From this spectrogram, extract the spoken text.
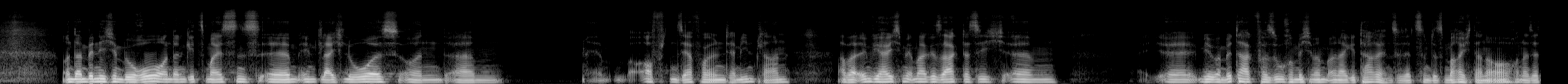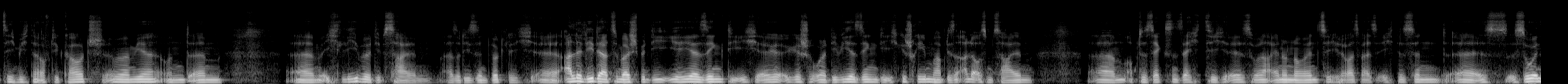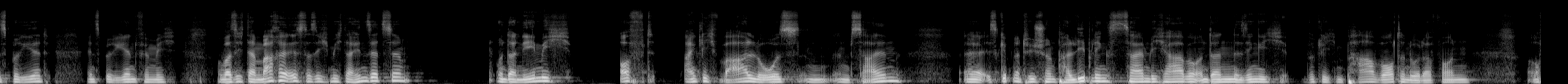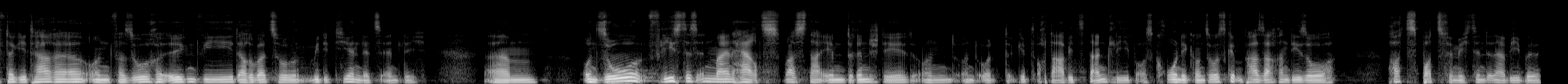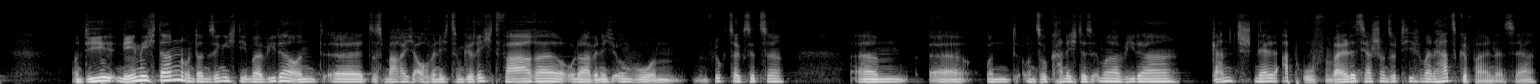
Und dann bin ich im Büro und dann geht es meistens ähm, eben gleich los und ähm, oft einen sehr vollen Terminplan. Aber irgendwie habe ich mir immer gesagt, dass ich ähm, äh, mir über Mittag versuche, mich immer mit meiner Gitarre hinzusetzen. Und das mache ich dann auch. Und dann setze ich mich da auf die Couch über mir und ähm, ähm, ich liebe die Psalmen. Also die sind wirklich, äh, alle Lieder zum Beispiel, die ihr hier singt, die ich, äh, oder die wir singen, die ich geschrieben habe, die sind alle aus dem Psalm. Ähm, ob das 66 ist oder 91 oder was weiß ich, das sind, äh, ist, ist so inspiriert, inspirierend für mich. Und was ich dann mache, ist, dass ich mich da hinsetze und dann nehme ich oft eigentlich wahllos einen Psalm. Äh, es gibt natürlich schon ein paar Lieblingspsalmen, die ich habe, und dann singe ich wirklich ein paar Worte nur davon auf der Gitarre und versuche irgendwie darüber zu meditieren letztendlich. Ähm, und so fließt es in mein Herz, was da eben drin steht und, und, und gibt auch Davids Danklieb aus Chronik und so. Es gibt ein paar Sachen, die so Hotspots für mich sind in der Bibel. Und die nehme ich dann und dann singe ich die immer wieder und äh, das mache ich auch, wenn ich zum Gericht fahre oder wenn ich irgendwo im, im Flugzeug sitze. Ähm, äh, und, und so kann ich das immer wieder ganz schnell abrufen, weil das ja schon so tief in mein Herz gefallen ist. Ja.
